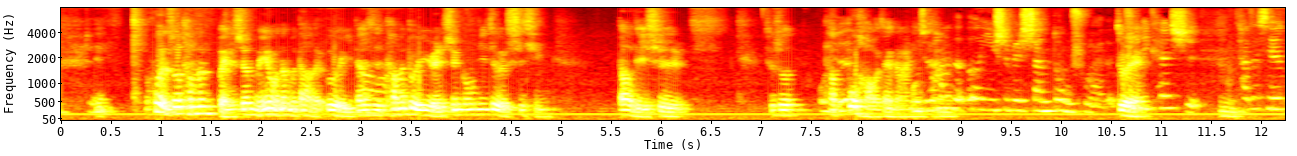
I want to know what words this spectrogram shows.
或者说他们本身没有那么大的恶意，但是他们对于人身攻击这个事情，到底是，就说它我觉得不好在哪里？我觉得他们的恶意是被煽动出来的，对就是一开始嗯。他这些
